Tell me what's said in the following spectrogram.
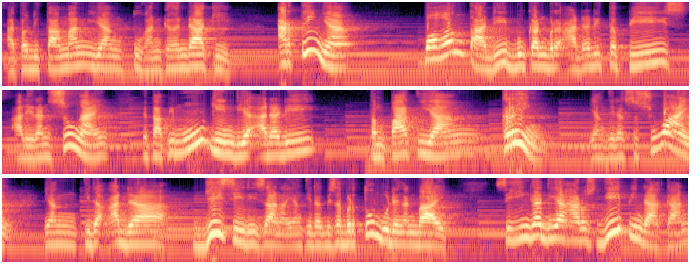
Atau di taman yang Tuhan kehendaki. Artinya pohon tadi bukan berada di tepi aliran sungai. Tetapi mungkin dia ada di tempat yang kering. Yang tidak sesuai. Yang tidak ada gizi di sana. Yang tidak bisa bertumbuh dengan baik sehingga dia harus dipindahkan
